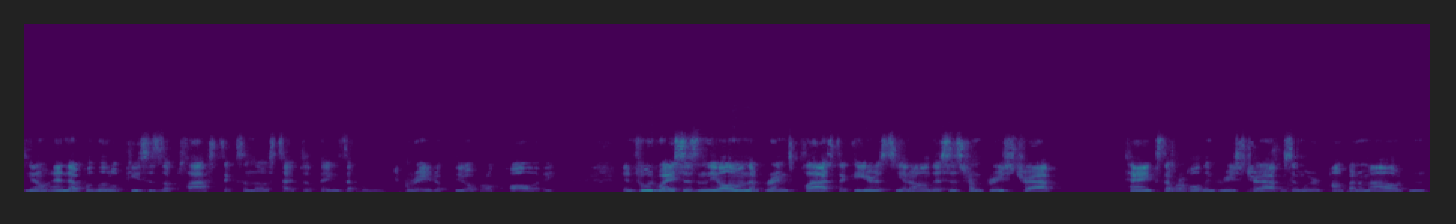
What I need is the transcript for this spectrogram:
you know end up with little pieces of plastics and those types of things that would degrade the overall quality. And food waste isn't the only one that brings plastic. Here's you know this is from grease trap tanks that were holding grease traps and we were pumping them out and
